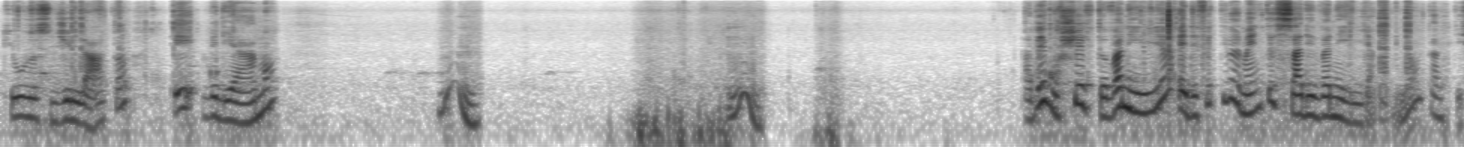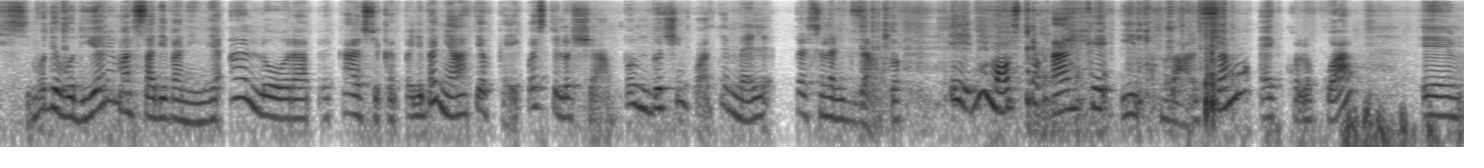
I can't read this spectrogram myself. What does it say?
chiuso sigillato e vediamo. Mm. Mm avevo scelto vaniglia ed effettivamente sa di vaniglia non tantissimo devo dire ma sa di vaniglia. Allora per calcio sui capelli bagnati ok questo è lo shampoo un 250 ml personalizzato. E vi mostro anche il balsamo eccolo qua eh,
